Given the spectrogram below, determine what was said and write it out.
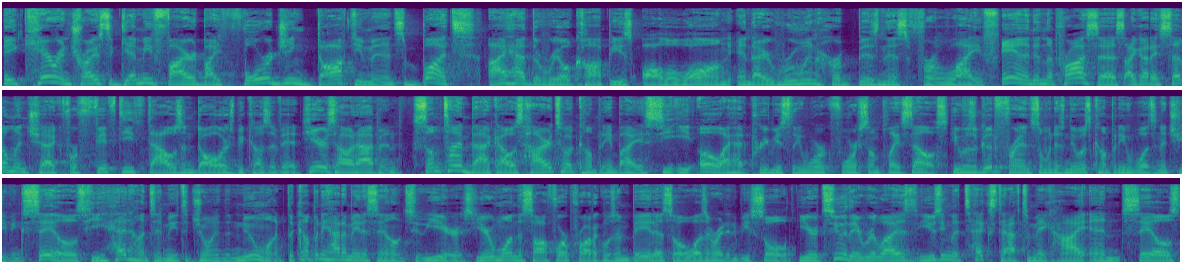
A Karen tries to get me fired by forging documents, but I had the real copies all along and I ruin her business for life. And in the process, I got a settlement check for $50,000 because of it. Here's how it happened. Sometime back, I was hired to a company by a CEO I had previously worked for someplace else. He was a good friend, so when his newest company wasn't achieving sales, he headhunted me to join the new one. The company hadn't made a sale in two years. Year one, the software product was in beta, so it wasn't ready to be sold. Year two, they realized using the tech staff to make high end sales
